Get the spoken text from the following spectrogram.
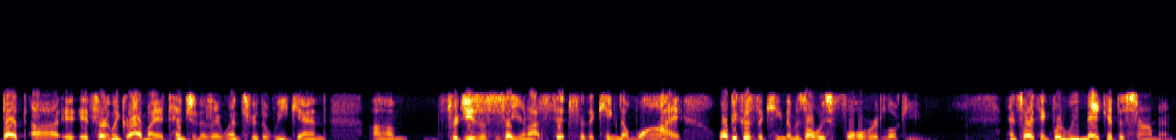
but uh, it, it certainly grabbed my attention as I went through the weekend. Um, for Jesus to say you're not fit for the kingdom. Why? Well, because the kingdom is always forward looking. And so I think when we make a discernment,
